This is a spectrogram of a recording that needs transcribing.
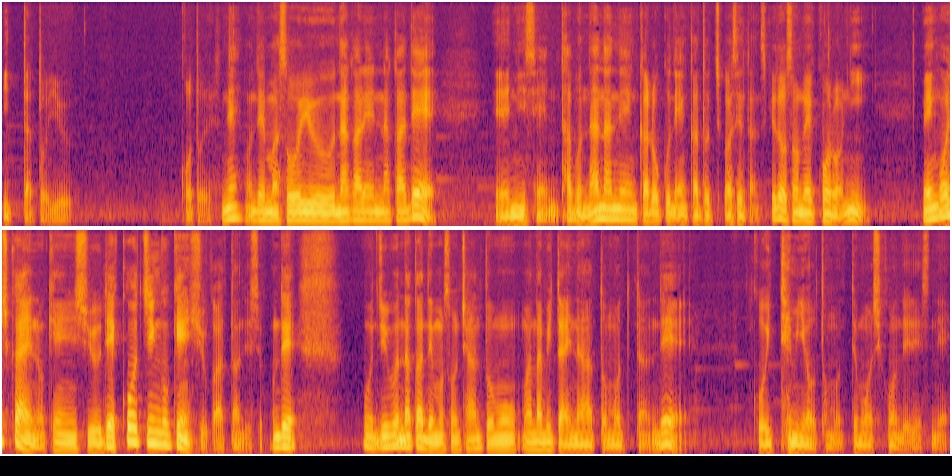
いったということですね。でまあそういう流れの中で、えー、2000多分7年か6年かどっちか忘れたんですけどその頃に弁護士会の研修でコーチング研修があったんですよ。で自分の中でもそのちゃんとも学びたいなと思ってたんでこう行ってみようと思って申し込んでですね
